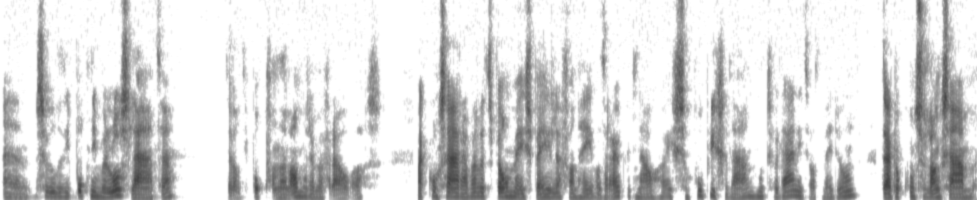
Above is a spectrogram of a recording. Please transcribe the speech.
en ze wilde die pop niet meer loslaten, terwijl die pop van een andere mevrouw was. Maar kon Sarah wel het spel meespelen van, hé, hey, wat ruik ik nou? Heeft ze een poepie gedaan? Moeten we daar niet wat mee doen? Daardoor kon ze langzaam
